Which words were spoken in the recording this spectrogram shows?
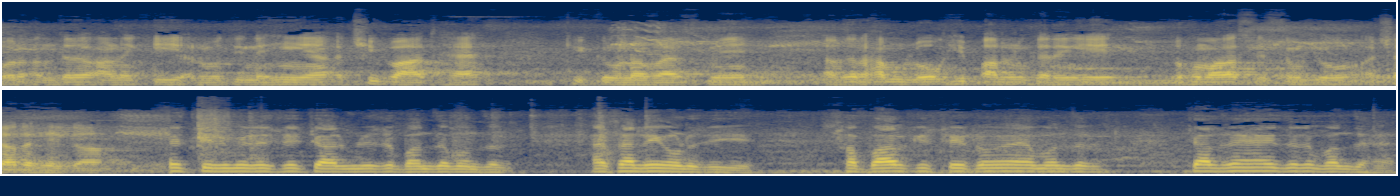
और अंदर आने की अनुमति नहीं है। अच्छी बात है। कि कोरोना वायरस में अगर हम लोग ही पालन करेंगे तो हमारा सिस्टम जो अच्छा रहेगा। तीन महीने से चार महीने से बंद है मंदिर। ऐसा नहीं होना चाहिए। सब बाहर की स्टेटों में मंदिर चल रहे हैं इधर बंद है।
